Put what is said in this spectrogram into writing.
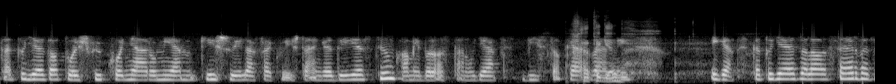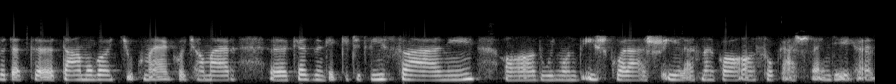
Tehát ugye ez attól is függ, hogy nyáron milyen késői lefekvést engedélyeztünk, amiből aztán ugye vissza kell hát venni. Igen. Igen, tehát ugye ezzel a szervezetet támogatjuk meg, hogyha már kezdünk egy kicsit visszaállni az úgymond iskolás életnek a, a szokásrendjéhez.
